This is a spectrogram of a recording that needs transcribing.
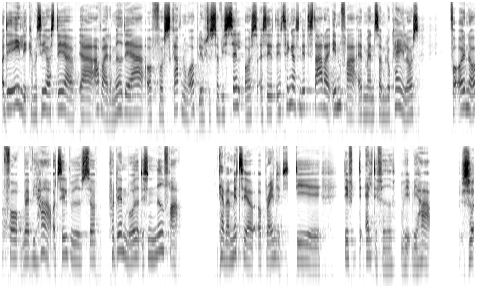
Og det er egentlig, kan man sige, også det, jeg, jeg arbejder med, det er at få skabt nogle oplevelser, så vi selv også, altså jeg, jeg tænker sådan lidt, det starter indenfra, at man som lokal også får øjnene op for, hvad vi har at tilbyde, så på den måde, at det sådan nedfra kan være med til at, at brande de, de, det, det, alt det fede, vi, vi har. Så,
